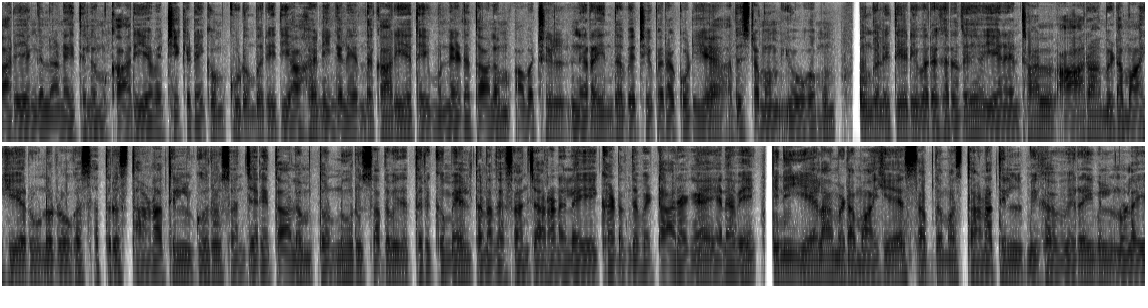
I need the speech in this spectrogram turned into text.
காரியங்கள் அனைத்திலும் காரிய வெற்றி கிடைக்கும். குடும்ப ரீதியாக நீங்கள் எந்த காரியத்தை முன்னெடுத்தாலும் அவற்றில் நிறைந்த வெற்றி பெறக்கூடிய அதிர்ஷ்டமும் யோகமும் உங்களை தேடி வருகிறது. ஏனென்றால் ஆறாம் இடமாகிய ரூணரோக சத்ருஸ்தானத்தில் குரு சஞ்சரித்தாலும் தொண்ணூறு சதவீதத்திற்கு மேல் தனது சஞ்சார நிலையை கடந்து விட்டாருங்க. எனவே இனி ஏழாம் இடமாகிய சப்தமஸ்தானத்தில் மிக விரைவில் நுழைய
